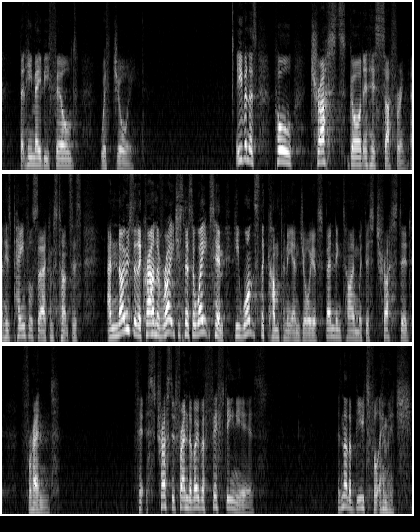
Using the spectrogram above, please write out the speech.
that he may be filled with joy. Even as Paul trusts God in his suffering and his painful circumstances and knows that a crown of righteousness awaits him, he wants the company and joy of spending time with this trusted friend, this trusted friend of over 15 years. Isn't that a beautiful image?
